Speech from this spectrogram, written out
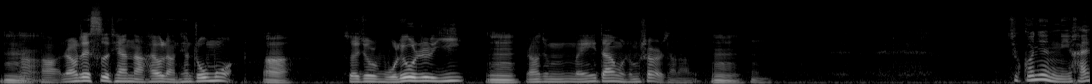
嗯嗯啊。然后这四天呢，还有两天周末，嗯所以就是五六日一，嗯然后就没耽误什么事儿，相当于。嗯就关键你还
